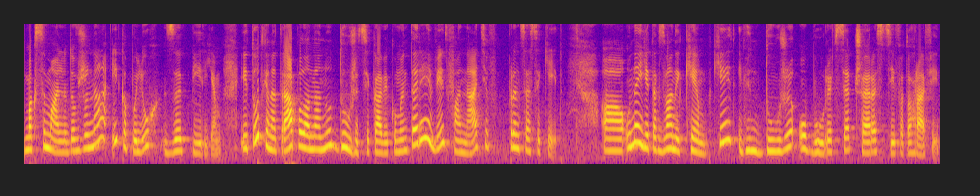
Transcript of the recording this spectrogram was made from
максимальна довжина і капелюх з пір'ям. І тут я натрапила на ну дуже цікаві коментарі від фанатів принцеси Кейт. У неї є так званий Кемп Кейт, і він дуже обурився через ці фотографії.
